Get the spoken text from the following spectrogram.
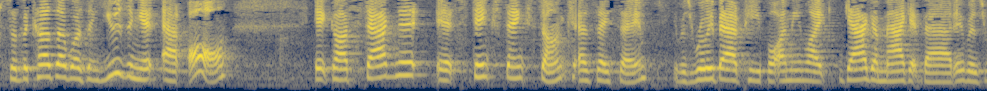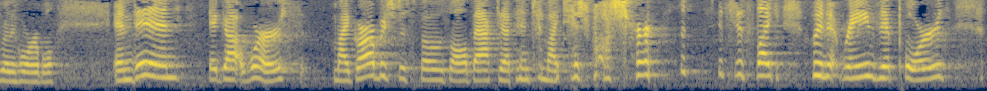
So because I wasn't using it at all, it got stagnant. It stink, stank, stunk, as they say. It was really bad, people. I mean, like gaga maggot bad. It was really horrible. And then it got worse. My garbage disposal backed up into my dishwasher. it's just like when it rains, it pours,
